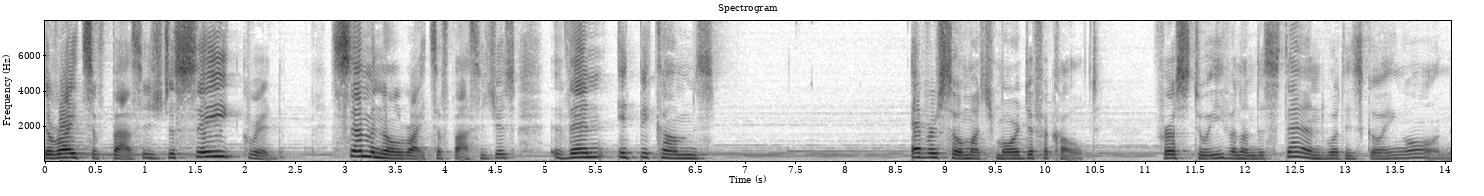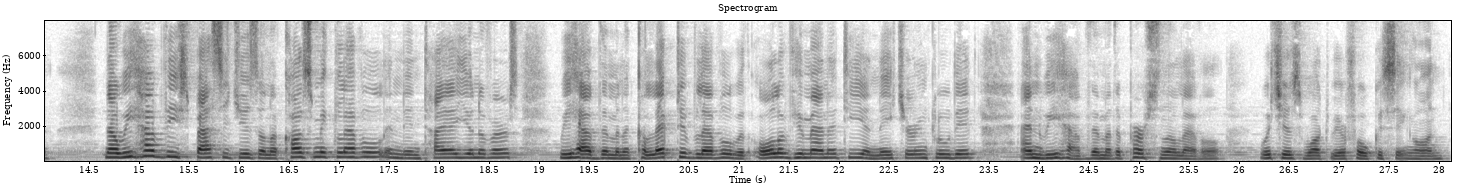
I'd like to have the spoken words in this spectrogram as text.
the rites of passage, the sacred, seminal rites of passages, then it becomes ever so much more difficult for us to even understand what is going on. Now, we have these passages on a cosmic level in the entire universe. We have them on a collective level with all of humanity and nature included. And we have them at a personal level, which is what we're focusing on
